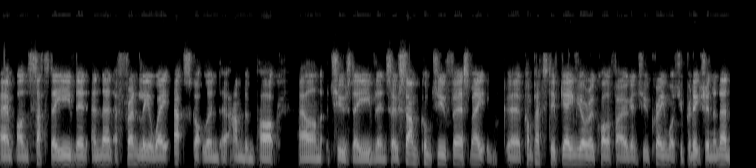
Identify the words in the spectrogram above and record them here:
um, on Saturday evening, and then a friendly away at Scotland at Hampden Park on Tuesday evening. So, Sam, come to you first, mate. Uh, competitive game, Euro qualifier against Ukraine. What's your prediction? And then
